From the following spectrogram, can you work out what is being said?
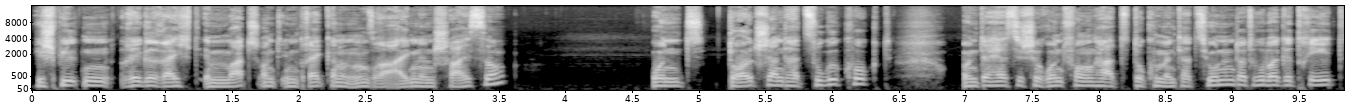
Wir spielten regelrecht im Matsch und im Dreck in unserer eigenen Scheiße. Und Deutschland hat zugeguckt und der Hessische Rundfunk hat Dokumentationen darüber gedreht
